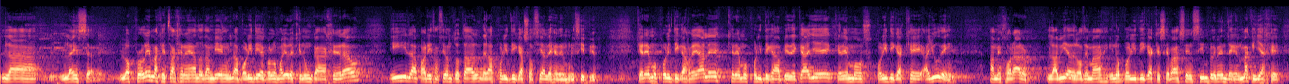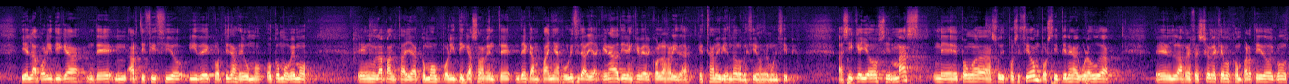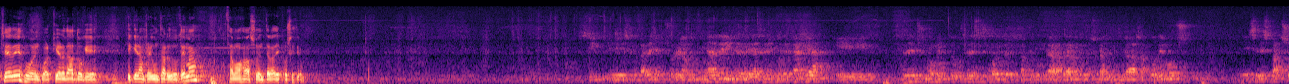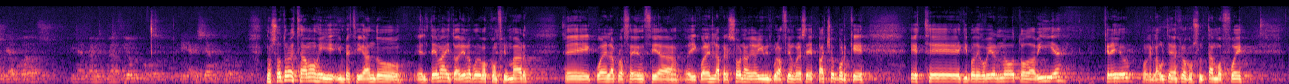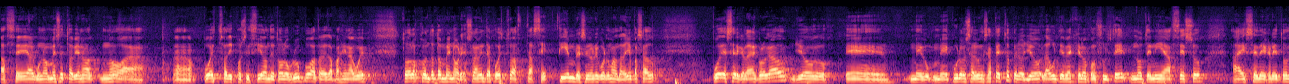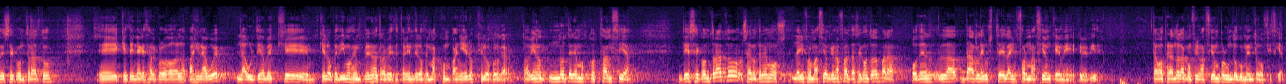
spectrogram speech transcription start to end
los problemas que está generando también la política con los mayores que nunca ha generado y la paralización total de las políticas sociales en el municipio. Queremos políticas reales, queremos políticas a pie de calle, queremos políticas que ayuden a mejorar la vida de los demás y no políticas que se basen simplemente en el maquillaje y en la política de mm, artificio y de cortinas de humo o como vemos en la pantalla como políticas solamente de campaña publicitaria que nada tienen que ver con la realidad que están viviendo los vecinos del municipio. Así que yo, sin más, me pongo a su disposición por si tienen alguna duda en las reflexiones que hemos compartido hoy con ustedes o en cualquier dato que, quieran preguntar de tu tema, estamos a su entera disposición. Sí, eh, sobre la oficina de intermediación hipotecaria, eh, ustedes en su momento, ustedes en su momento del Partido Popular hablaron de personas vinculadas a Podemos. ¿Ese despacho de abogados tiene alguna vinculación, por pequeña que sea, con Podemos? Nosotros estamos investigando el tema y todavía no podemos confirmar eh, cuál es la procedencia y cuál es la persona o hay vinculación con ese despacho, porque este equipo de gobierno todavía, creo, porque la última vez que lo consultamos fue hace algunos meses, todavía no, ha, puesto a disposición de todos los grupos a través de la página web todos los contratos menores. Solamente ha puesto hasta septiembre, si no recuerdo mal, del año pasado. Puede ser que lo hayan colgado. Yo eh, me, curo en salud en ese aspecto, pero yo la última vez que lo consulté no tenía acceso a ese decreto de ese contrato eh, que tenía que estar colgado en la página web la última vez que, lo pedimos en pleno a través de, también de los demás compañeros que lo colgaron. Todavía no, tenemos constancia de ese contrato, o sea, no tenemos la información que nos falta ese contrato para poder darle a usted la información que me, que me pide. Estamos esperando la confirmación por un documento oficial.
